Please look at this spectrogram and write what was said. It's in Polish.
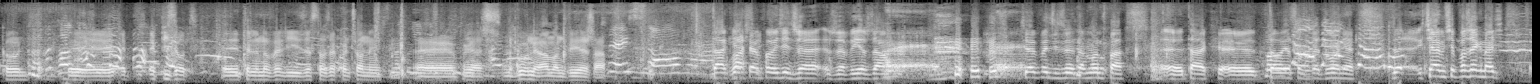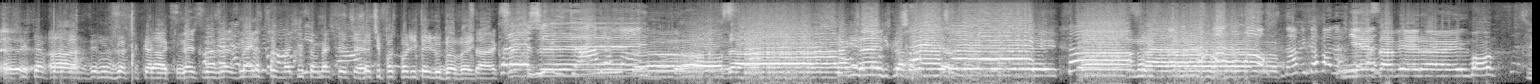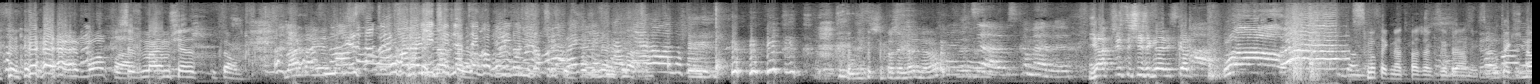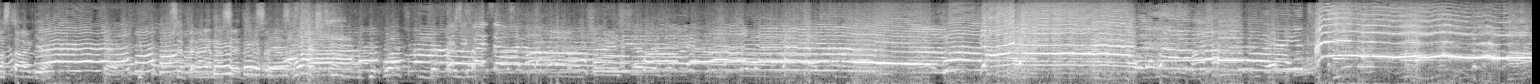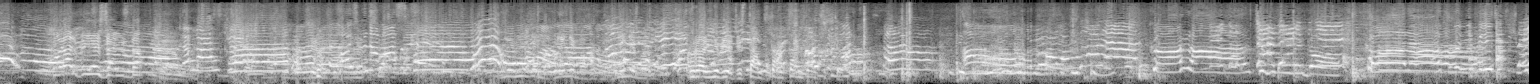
Koń, e, ep- epizod e, telenoweli został zakończony, e, ponieważ główny Aman wyjeżdża. Tak, ja chciałem powiedzieć, że, że wyjeżdżam. chciałem powiedzieć, że ta mątwa, e, tak, e, to jest w dłonie. Chciałem się pożegnać. E, a, z jednym z lepszych tak, z, lep- z, z najlepszym basistą na świecie. Rzeczypospolitej Ludowej. Tak, przeżyj! Cześć! Do mikrofonu. Nie zabieraj! Mopa! Się mają się tą. Chorujecie dlatego, bo Się pożegnać, no? ale bez kamery. Jak wszyscy się żegnali z kart... Smutek na twarzach zebranych. Smutek i nostalgia. Przepełnia nasze dusze. Koral Koral nie wiedzie. Tam, tam, tam, tam. Koral! Ciągnijmy go! Koral! To nie wyjedzie, coś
